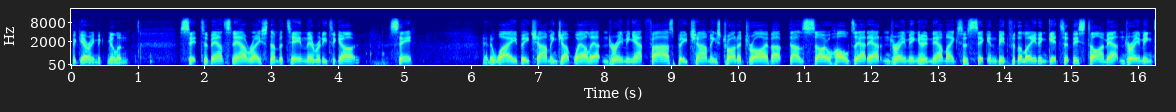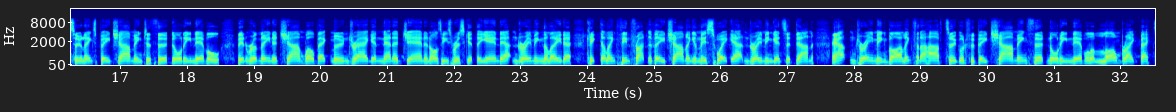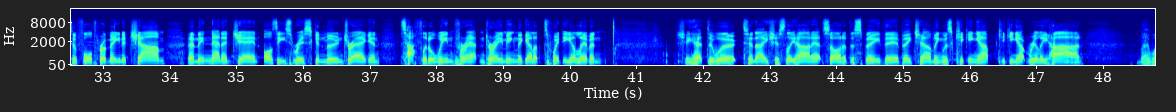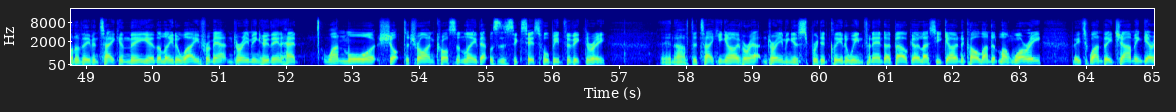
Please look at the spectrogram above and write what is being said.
for Gary McMillan. Set to bounce now, race number 10. They're ready to go. Set. And away, Be Charming jump well out and dreaming out fast. Be Charming's trying to drive up, does so, holds out out and dreaming, who now makes a second bid for the lead and gets it this time. Out and dreaming, two lengths Be Charming to third Naughty Neville. Then Ramina Charm, well back Moon Dragon, Nana Jan and Aussie's Risk at the end. Out and dreaming the leader. Kicked a length in front to Be Charming and this week Out and Dreaming gets it done. Out and Dreaming by a length and a half, too good for Be Charming. Third Naughty Neville, a long break back to fourth Ramina Charm. And then Nana Jan, Aussie's Risk and Moon Dragon. Tough little win for Out and Dreaming, the Gallop 2011. She had to work tenaciously hard outside of the speed there. Be Charming was kicking up, kicking up really hard. May would have even taken the uh, the lead away from Out and Dreaming, who then had one more shot to try and cross and lead. That was a successful bid for victory. And after taking over, Out and Dreaming has sprinted clear to win. Fernando Bale, go Lassie, go. Nicole Lund at Longwarry. Beats one, Be Charming. Gary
